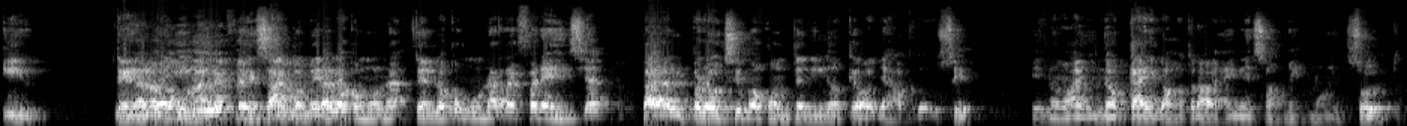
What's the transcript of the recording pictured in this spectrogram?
Y tenlo Míralo como una exacto, míralo como una, tenlo como una referencia para el próximo contenido que vayas a producir. Y no, no caigas otra vez en esos mismos insultos.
